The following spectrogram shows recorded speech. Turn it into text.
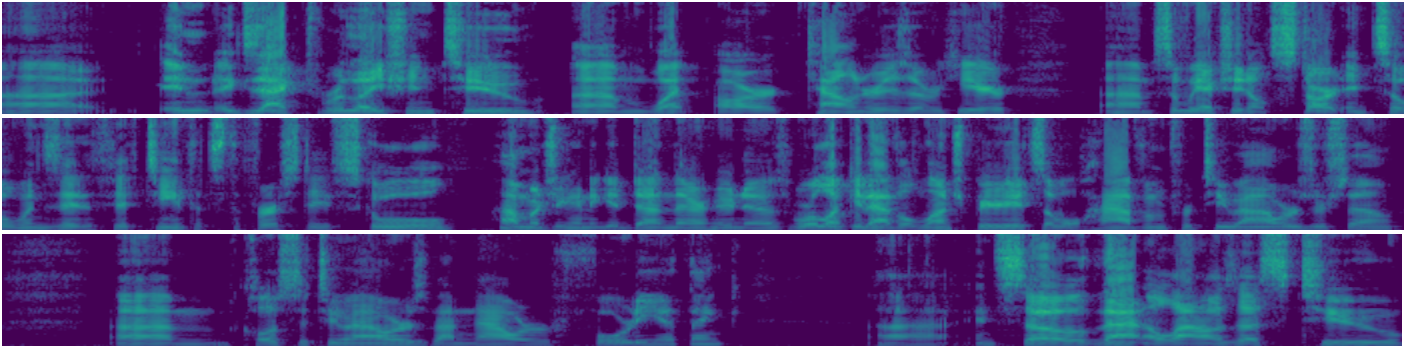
uh, in exact relation to um, what our calendar is over here. Um, so we actually don't start until Wednesday the 15th. It's the first day of school. How much are you going to get done there? Who knows? We're lucky to have the lunch period, so we'll have them for two hours or so. Um, close to two hours, about an hour 40, I think. Uh, and so that allows us to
